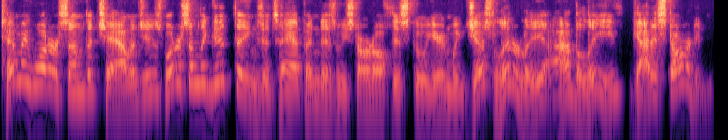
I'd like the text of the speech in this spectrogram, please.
Tell me what are some of the challenges? What are some of the good things that's happened as we start off this school year? And we just literally, I believe, got it started.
